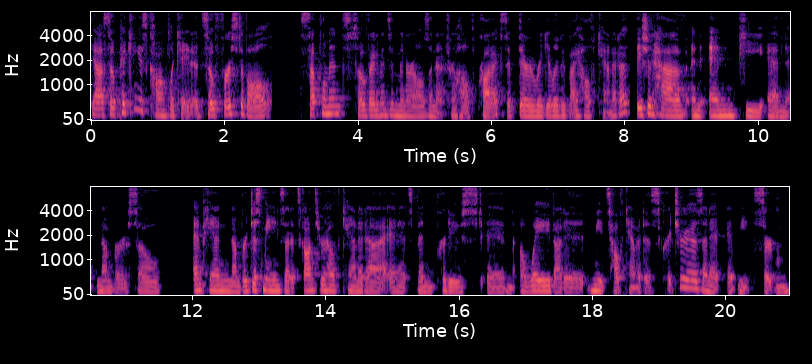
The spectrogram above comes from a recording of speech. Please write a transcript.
Yeah, so picking is complicated. So, first of all, supplements, so vitamins and minerals and natural health products, if they're regulated by Health Canada, they should have an NPN number. So, NPN number just means that it's gone through Health Canada and it's been produced in a way that it meets Health Canada's criteria and it, it meets certain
